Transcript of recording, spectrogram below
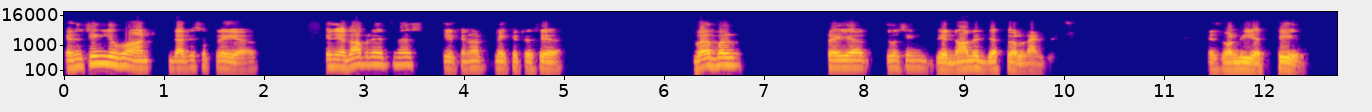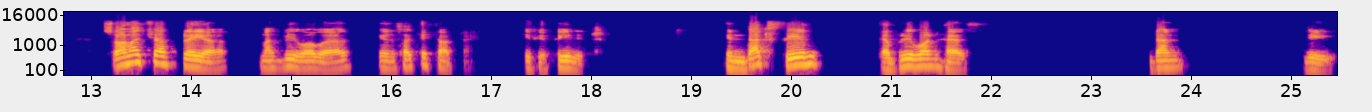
Anything you want, that is a prayer. In elaborateness, you cannot make it as a verbal prayer using the knowledge of your language. It's only a feel. So much of prayer must be over in such a short time, if you feel it. In that feel, everyone has done the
